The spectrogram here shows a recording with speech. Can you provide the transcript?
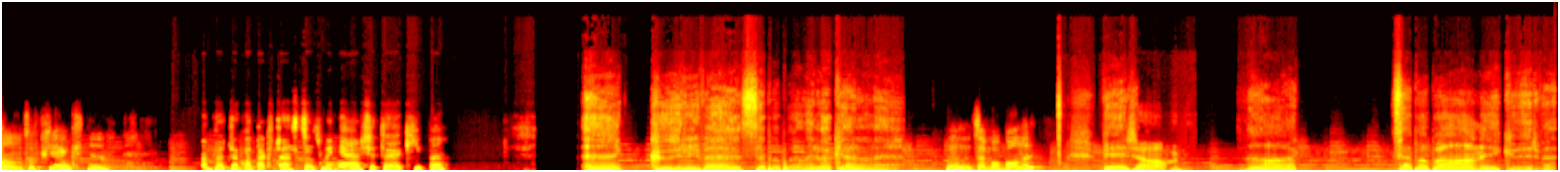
O, to pięknie. A dlaczego tak często zmieniają się te ekipy? A, kurwa, zabobony lokalne. Mm, zabobony? Wierzą. No, zabobony, kurwa.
